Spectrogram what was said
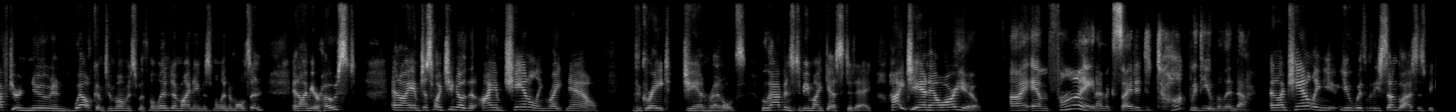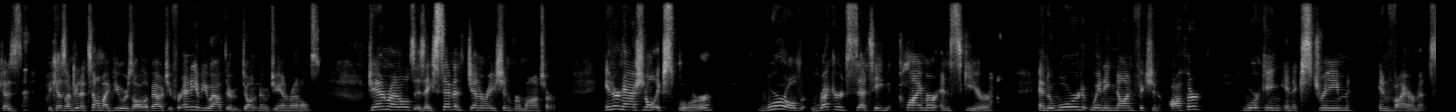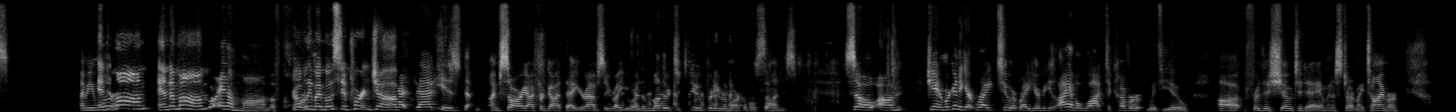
afternoon and welcome to Moments with Melinda. My name is Melinda Moulton and I'm your host. And I am just want you to know that I am channeling right now the great Jan Reynolds, who happens to be my guest today. Hi, Jan, how are you? I am fine. I'm excited to talk with you, Melinda. And I'm channeling you, you with, with these sunglasses because because I'm going to tell my viewers all about you. For any of you out there who don't know Jan Reynolds, Jan Reynolds is a seventh generation Vermonter, international explorer, world record setting climber and skier, and award winning nonfiction author working in extreme environments. I mean, and a mom and a mom and a mom, of course. Probably my most important job. that, that is, I'm sorry, I forgot that. You're absolutely right. You are the mother to two pretty remarkable sons. So, um, Jan, we're going to get right to it right here because I have a lot to cover with you uh, for this show today. I'm going to start my timer.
